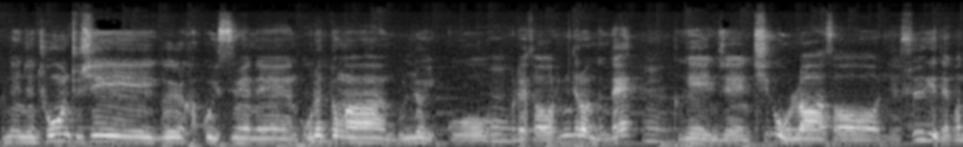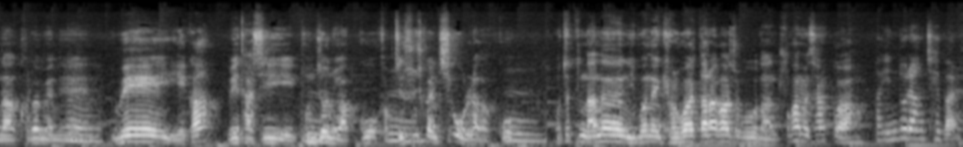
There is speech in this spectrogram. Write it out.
근데 이제 좋은 주식을 갖고 있으면은 오랫동안 물려 있고 음. 그래서 힘들었는데 음. 그게 이제 치고 올라와서 이제 수익이 되거나 그러면은 음. 왜 얘가 왜 다시 본전이 왔고 갑자기 순식간에 치고 올라갔고 음. 어쨌든 나는 이번에 결과를 따라 가지고 난 추가하면 살 거야. 아, 인도량 제발.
